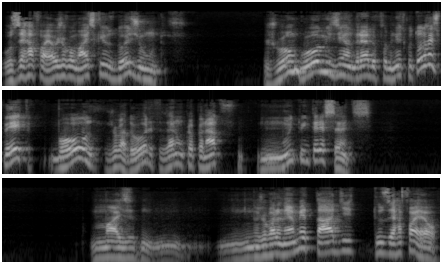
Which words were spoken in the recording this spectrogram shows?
O Zé Rafael jogou mais que os dois juntos. João Gomes e André do Fluminense, com todo respeito, bons jogadores, fizeram campeonatos muito interessantes. Mas não jogaram nem a metade do Zé Rafael.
